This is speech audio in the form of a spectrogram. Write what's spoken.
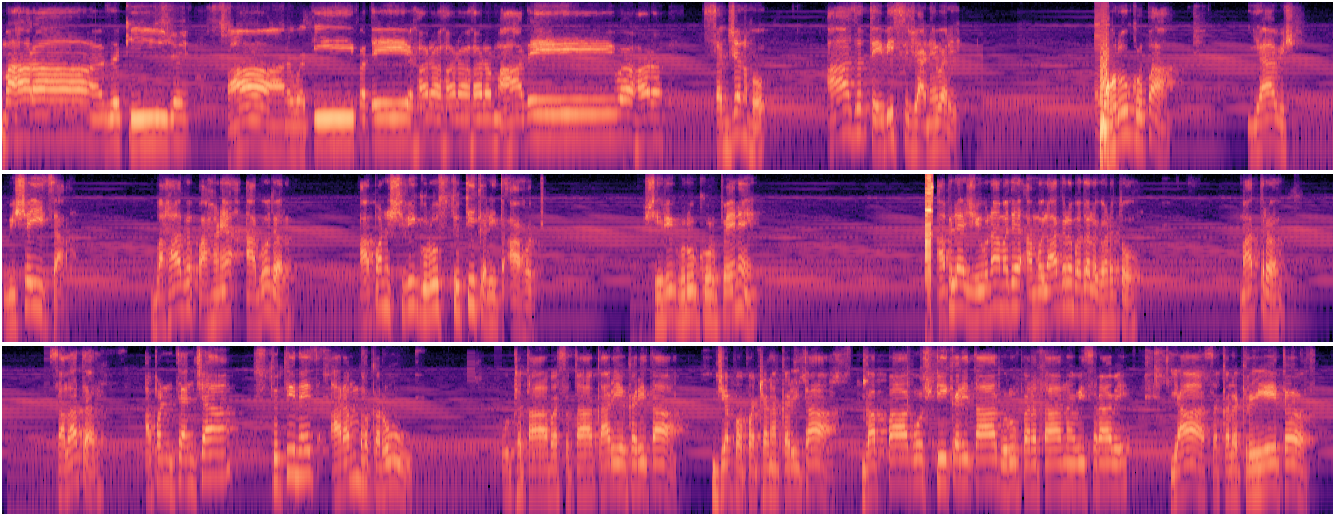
महाराज की जय। पार्वती पते हर हर हर महादेव हर। सज्जन हो आज तेवीस जानेवारी। गुरुकृपा या विष विषयीचा भाग पाहण्या अगोदर आपण श्री गुरुस्तुती करीत आहोत। श्री गुरु कृपेने आपल्या जीवनामध्ये आमूलाग्र बदल घडतो. मात्र चला तर आपण त्यांच्या स्तुतीनेच आरंभ करू. उठता बसता कार्य करिता जप पठण करिता गप्पा गोष्टी करिता गुरु परता न विसरावे. या सकल क्रियेत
